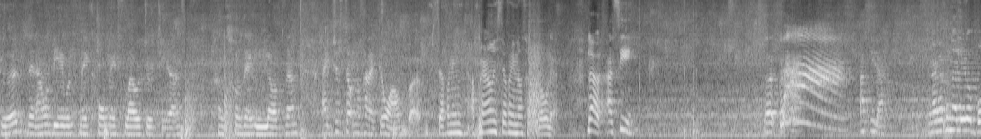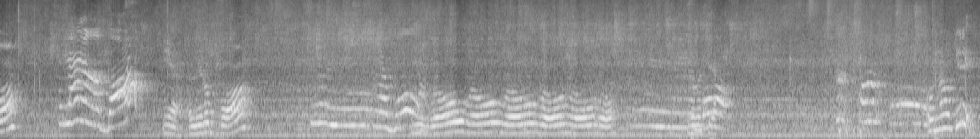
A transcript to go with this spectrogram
good. Then I will be able to make homemade flour tortillas. So they love them. I just don't know how to do them, but Stephanie, apparently Stephanie knows how to roll it. Look, así. Look, Ah! así da. Agarras una little ball. A little ball? Yeah, a little ball. You need a You roll, roll, roll, roll, roll, roll. Así da. Oh, Oh no, get it.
